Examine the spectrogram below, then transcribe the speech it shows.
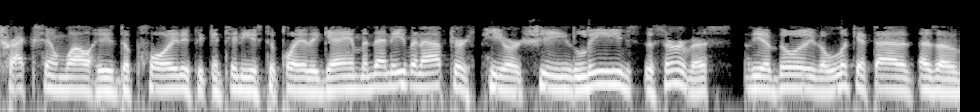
tracks him while he's deployed if he continues to play the game, and then even after he or she leaves the service, the ability to look at that as a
